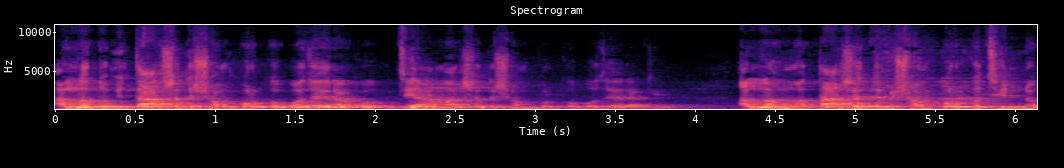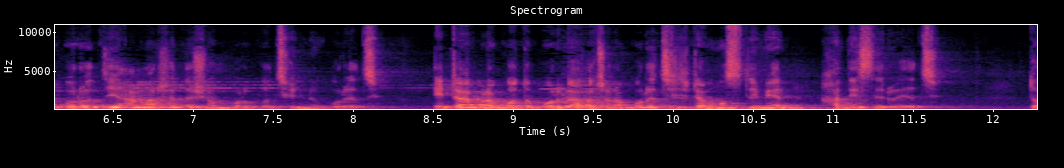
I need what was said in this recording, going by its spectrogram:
আল্লাহ তুমি তার সাথে সম্পর্ক বজায় রাখো যে আমার সাথে সম্পর্ক বজায় রাখে। আল্লাহম্মা, তার সাথে তুমি সম্পর্ক ছিন্ন করো যে আমার সাথে সম্পর্ক ছিন্ন করেছে। এটা আমরা গত পর্বে আলোচনা করেছি, যেটা মুসলিমের হাদিসে রয়েছে। তো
